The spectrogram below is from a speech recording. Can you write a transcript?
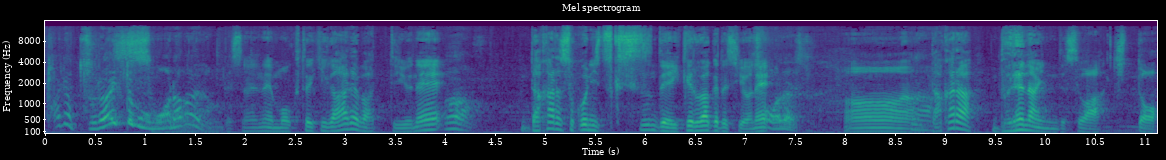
ただ辛いとも思わなかったよですね。目的があればっていうね。うん。だからそこに突き進んでいけるわけですよね。そうです。ああだからぶれないんですわきっと、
